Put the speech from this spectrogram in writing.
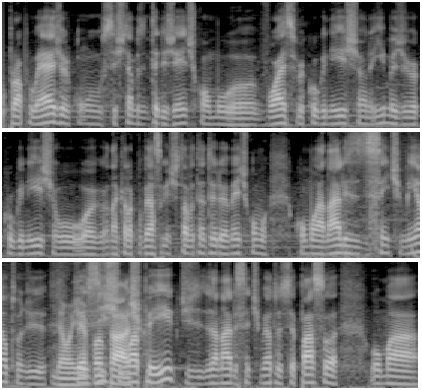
próprio Azure, com sistemas inteligentes como uh, Voice Recognition, Image Recognition, ou naquela conversa que a gente estava tendo anteriormente, como, como análise de sentimento, onde Não, é existe uma fantástico. API de análise de sentimento, onde você passa uma,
